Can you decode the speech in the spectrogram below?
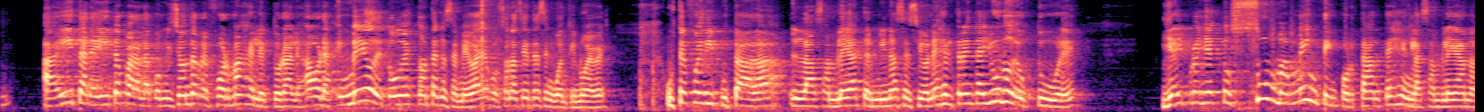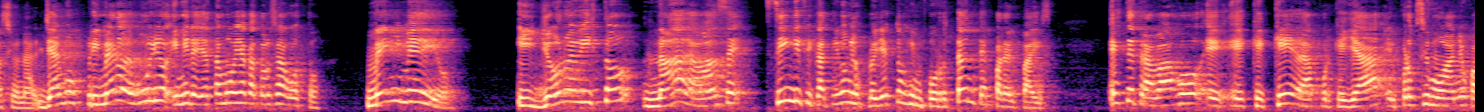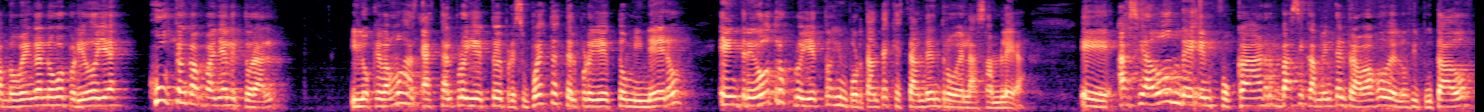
Ahí tareita para la Comisión de Reformas Electorales. Ahora, en medio de todo esto, antes que se me vaya, porque son las 7.59, usted fue diputada, la Asamblea termina sesiones el 31 de octubre y hay proyectos sumamente importantes en la Asamblea Nacional. Ya hemos primero de julio y mire, ya estamos hoy a 14 de agosto, mes y medio. Y yo no he visto nada de avance significativo en los proyectos importantes para el país este trabajo eh, eh, que queda, porque ya el próximo año, cuando venga el nuevo periodo, ya es justo en campaña electoral, y lo que vamos a, está el proyecto de presupuesto, está el proyecto minero, entre otros proyectos importantes que están dentro de la Asamblea. Eh, ¿Hacia dónde enfocar básicamente el trabajo de los diputados?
